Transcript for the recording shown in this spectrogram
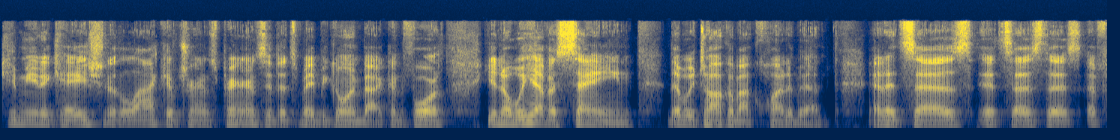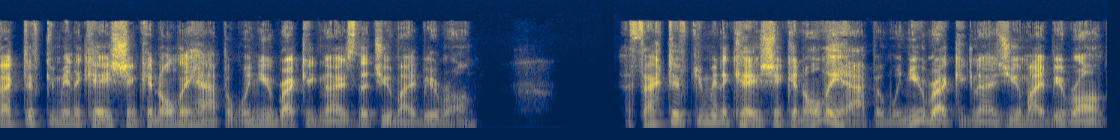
communication or the lack of transparency that's maybe going back and forth. You know, we have a saying that we talk about quite a bit, and it says it says this: effective communication can only happen when you recognize that you might be wrong. Effective communication can only happen when you recognize you might be wrong.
